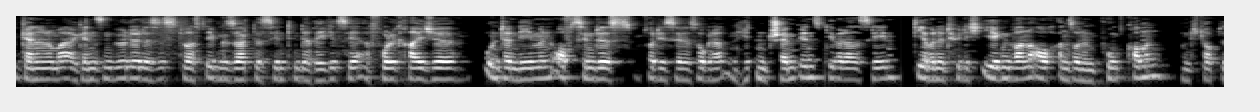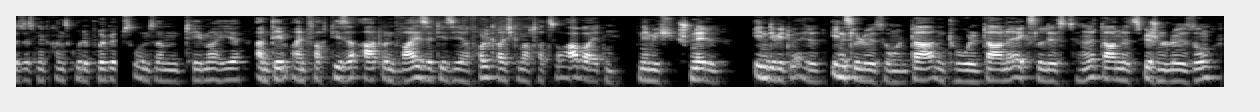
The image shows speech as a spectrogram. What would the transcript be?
gerne nochmal ergänzen würde, das ist, du hast eben gesagt, das sind in der Regel sehr erfolgreiche Unternehmen. Oft sind es so diese sogenannten Hidden Champions, die wir da sehen, die aber natürlich irgendwann auch an so einem Punkt kommen. Und ich glaube, das ist eine ganz gute Brücke zu unserem Thema hier, an dem einfach diese Art und Weise, die sie erfolgreich gemacht hat, zu arbeiten, nämlich schnell, individuell, Insellösungen, Datentool, da eine Excel-Liste, ne, da eine Zwischenlösung,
